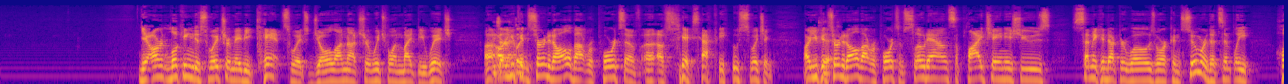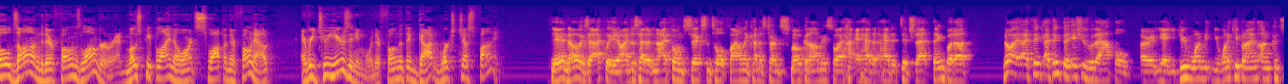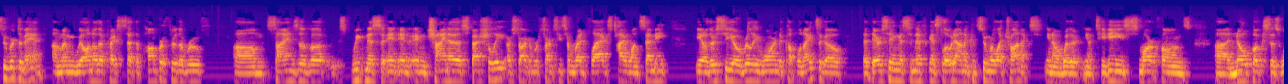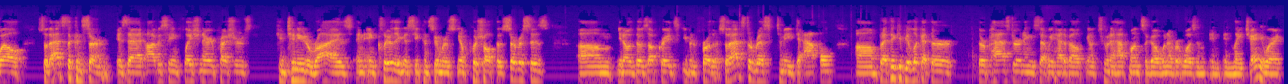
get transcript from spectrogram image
You aren't looking to switch, or maybe can't switch, Joel. I'm not sure which one might be which. Uh, exactly. Are you concerned at all about reports of uh, of exactly who's switching? Are you concerned at all about reports of slowdown, supply chain issues, semiconductor woes, or a consumer that simply holds on to their phones longer? Most people I know aren't swapping their phone out every two years anymore. Their phone that they've got works just fine. Yeah, no, exactly. You know, I just had an iPhone six until it finally kind of started smoking on me, so I, I had to, had to ditch that thing. But uh, no, I, I, think I think the issues with Apple are yeah, you do want to be, you want to keep an eye on, on consumer demand. Um, I mean, we all know that prices at the pump are through the roof. Um, signs of uh, weakness in, in, in, China, especially, are starting. We're starting to see some red flags. Taiwan Semi, you know, their CEO really warned a couple nights ago that they're seeing a significant slowdown in consumer electronics. You know, whether you know TVs, smartphones, uh, notebooks as well. So that's the concern. Is that obviously inflationary pressures continue to rise, and, and clearly you're going to see consumers, you know, push off those services. Um, you know, those upgrades even further. So that's the risk to me to Apple. Um, but I think if you look at their their past earnings that we had about you know two and a half months ago, whenever it was in, in, in late January,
